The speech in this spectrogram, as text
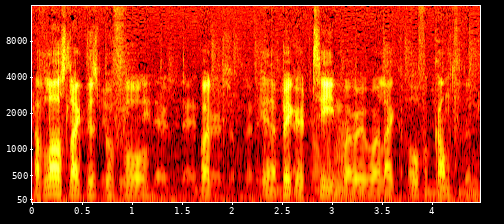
I've lost like this before, see their sensors, but in a bigger team where we were like overconfident.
